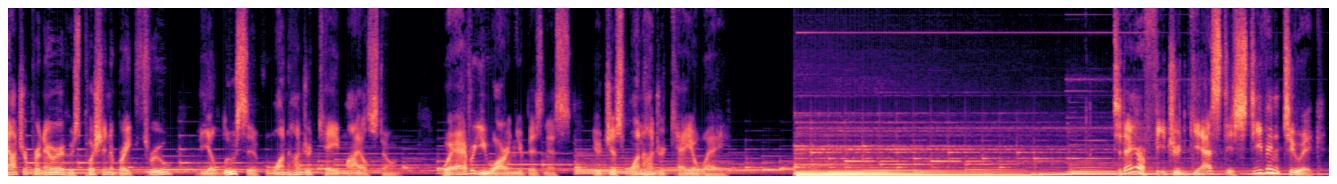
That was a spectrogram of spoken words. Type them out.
entrepreneur who's pushing to break through the elusive 100K milestone. Wherever you are in your business, you're just 100K away. Today, our featured guest is Stephen Twohig.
